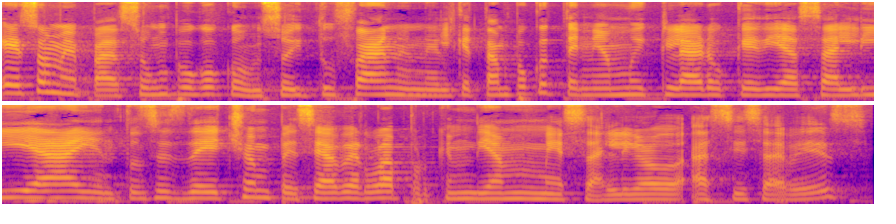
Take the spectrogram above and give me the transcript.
eso me pasó un poco con Soy tu fan, en el que tampoco tenía muy claro qué día salía y entonces de hecho empecé a verla porque un día me salió así, ¿sabes?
